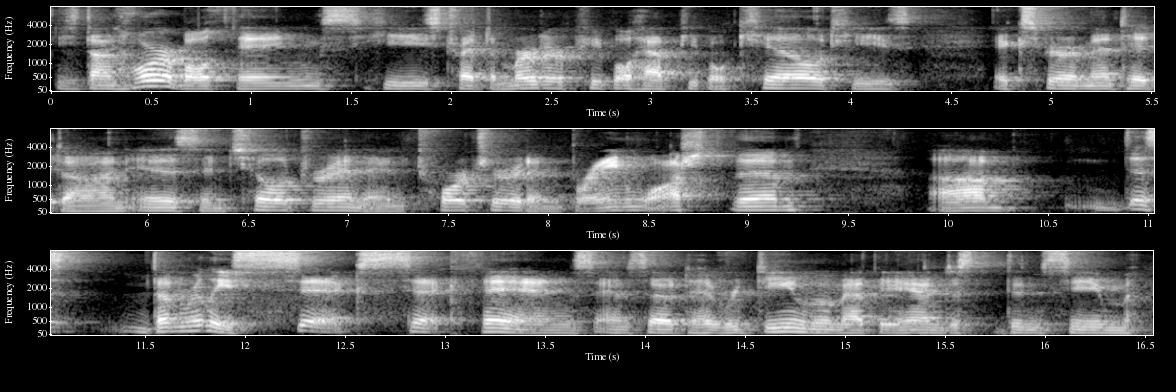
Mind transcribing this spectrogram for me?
he's done horrible things. He's tried to murder people, have people killed. He's experimented on innocent children and tortured and brainwashed them. Um, just done really sick, sick things, and so to redeem him at the end just didn't seem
